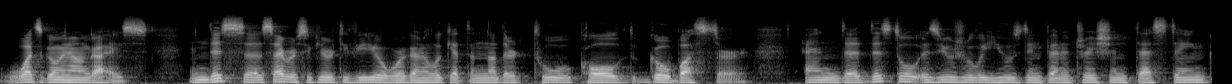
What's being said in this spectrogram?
What's going on guys? In this uh, cybersecurity video we're gonna look at another tool called GoBuster and uh, this tool is usually used in penetration testing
